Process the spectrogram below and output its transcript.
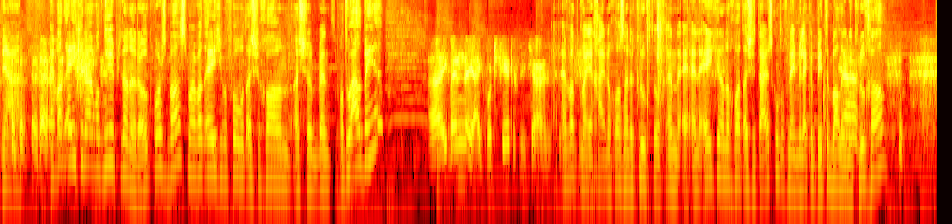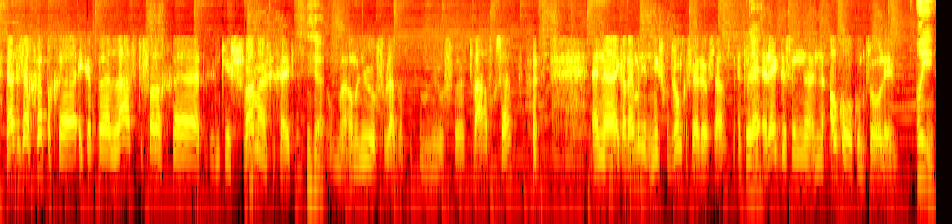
Ja, en wat eet je nou? Want nu heb je dan een rookworst, Bas. Maar wat eet je bijvoorbeeld als je gewoon, als je bent... Want hoe oud ben je? Eh, ik ben, eh, ja, ik word 40 dit jaar. dus- En wat, maar je ga je nog wel eens naar de kroeg, toch? En, en eet je dan nog wat als je thuis komt? Of neem je lekker bitterballen in de kroeg al? Nou, het is wel grappig. Eh, ik heb eh, laatst toevallig eh, heb ik een keer zwarma gegeten. Ja. Om, eh, om een uur of, laat was het? Om een uur of eh, twaalf of zo. en eh, ik had helemaal niet, niks gedronken verder of zo. En toen Ja. re- reed ik dus een, een alcoholcontrole in. Oei.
